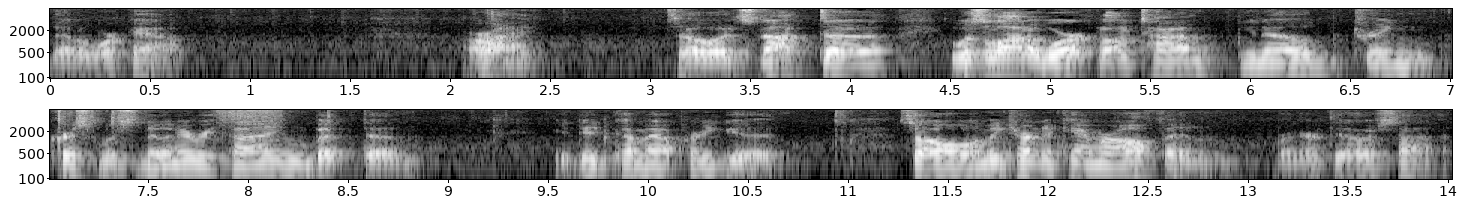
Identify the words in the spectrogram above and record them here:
that'll work out. All right. So it's not. Uh, it was a lot of work, a lot of time, you know, between Christmas and doing everything, but um, it did come out pretty good. So let me turn the camera off and bring her to the other side.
